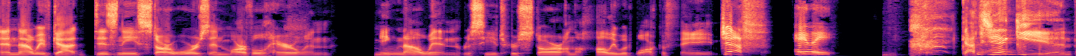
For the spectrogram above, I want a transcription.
and now we've got Disney, Star Wars, and Marvel heroine Ming Na Wen received her star on the Hollywood Walk of Fame. Jeff. Haley. Got you again.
